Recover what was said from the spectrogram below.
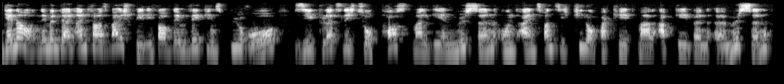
Genau, nehmen wir ein einfaches Beispiel. Ich auf dem Weg ins Büro, Sie plötzlich zur Post mal gehen müssen und ein 20-Kilo-Paket mal abgeben äh, müssen.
